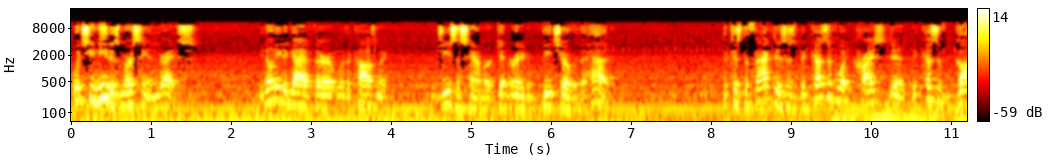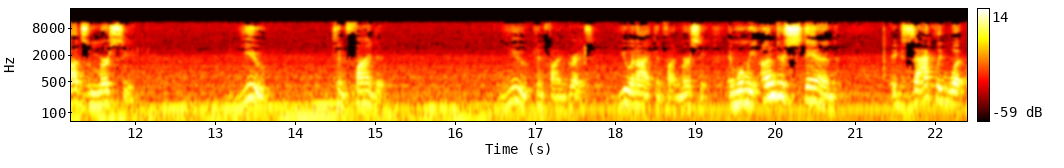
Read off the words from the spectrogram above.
what you need is mercy and grace. You don't need a guy up there with a cosmic Jesus hammer getting ready to beat you over the head. Because the fact is, is because of what Christ did, because of God's mercy, you can find it. You can find grace. You and I can find mercy. And when we understand exactly what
